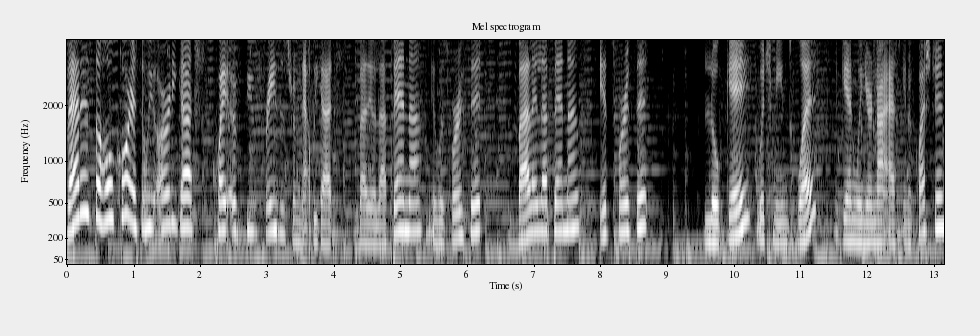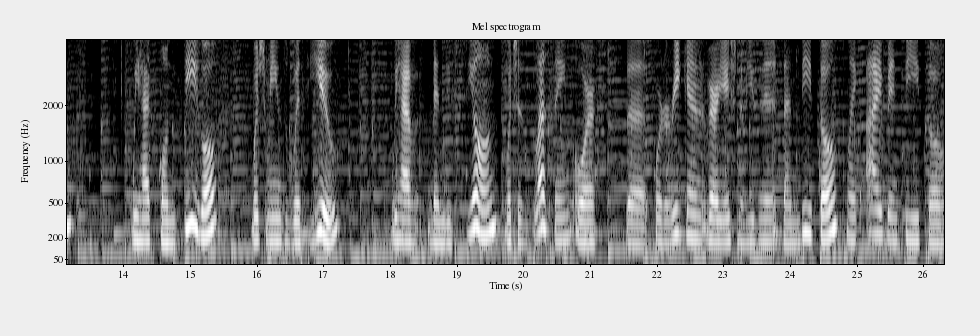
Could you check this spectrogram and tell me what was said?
That is the whole chorus, and we already got quite a few phrases from that. We got valió la pena, it was worth it. Vale la pena, it's worth it. Lo que, which means what, again, when you're not asking a question. We had contigo, which means with you. We have bendición, which is blessing, or the Puerto Rican variation of using it, bendito, like ay bendito,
